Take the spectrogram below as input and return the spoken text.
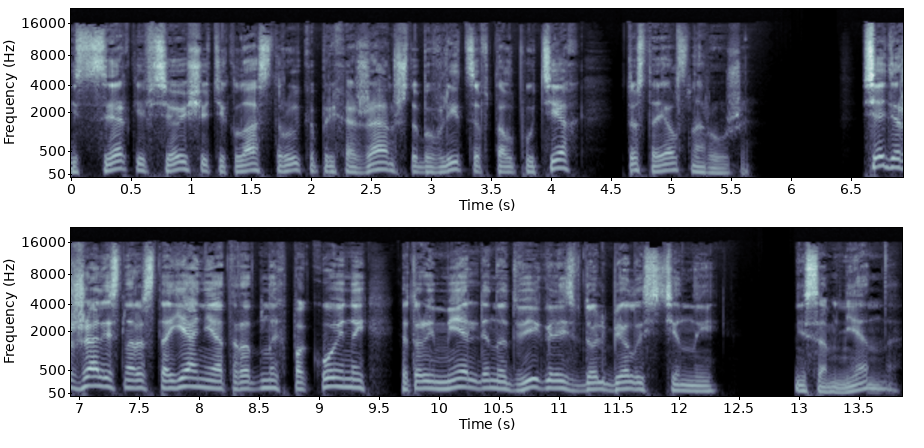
Из церкви все еще текла струйка прихожан, чтобы влиться в толпу тех, кто стоял снаружи. Все держались на расстоянии от родных покойной, которые медленно двигались вдоль белой стены. Несомненно,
